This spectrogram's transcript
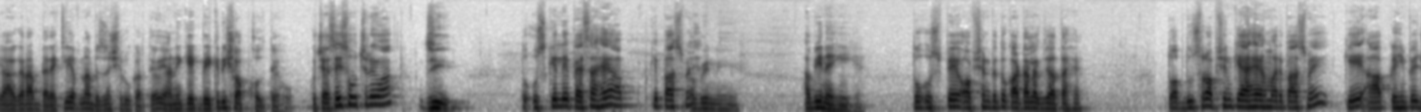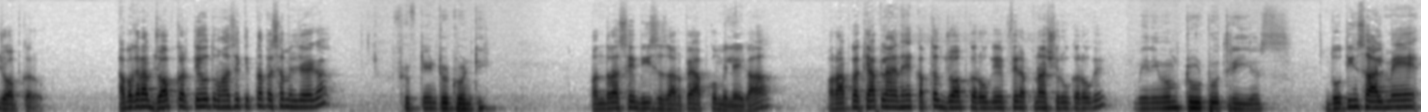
क्या अगर आप डायरेक्टली अपना बिज़नेस शुरू करते हो यानी कि एक बेकरी शॉप खोलते हो कुछ ऐसे ही सोच रहे हो आप? जी। तो उसके लिए पैसा है आपके पास में? अभी नहीं अभी नहीं है। तो उस पर ऑप्शन पे तो कांटा लग जाता है। तो अब दूसरा ऑप्शन क्या है हमारे पास में? कि आप कहीं पे जॉब करो। अब अगर आप जॉब करते हो तो वहाँ से कितना पैसा मिल जाएगा? फिफ्टीन टू ट्वेंटी पंद्रह से बीस हज़ार रुपये आपको मिलेगा। और आपका क्या प्लान है? कब तक जॉब करोगे? फिर अपना शुरू करोगे? Minimum two two three years दो तीन साल में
